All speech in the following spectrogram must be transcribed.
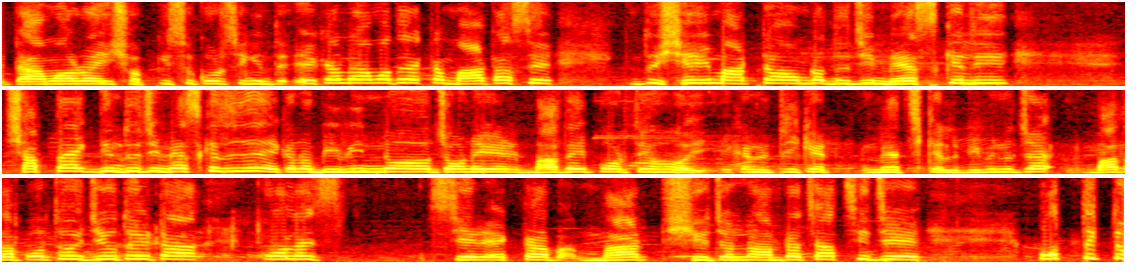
এটা আমরা এই সব কিছু করছি, কিন্তু এখানে আমাদের একটা মাঠ আছে, কিন্তু সেই মাঠটা আমরা দুজি ম্যাচ খেলি। সপ্তাহে একদিন দুজি ম্যাচ খেলতে যাই, এখানে বিভিন্ন জনের বাধায় পড়তে হয়। এখানে ক্রিকেট ম্যাচ খেলে বিভিন্ন বাধা পড়তে হয়, যেহেতু এটা কলেজের একটা মাঠ, সেজন্য আমরা চাচ্ছি যে প্রত্যেকটা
